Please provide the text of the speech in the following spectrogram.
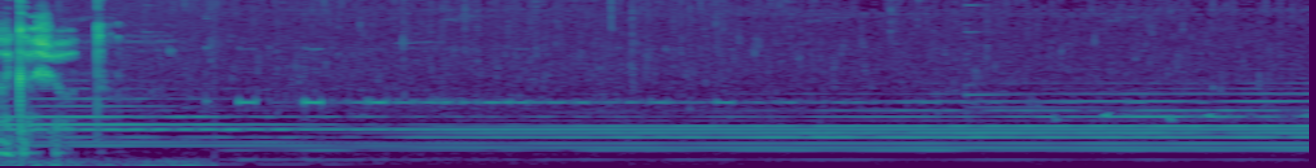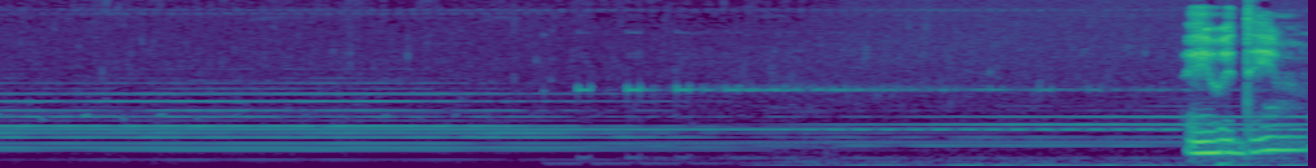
רגשות. היו עדים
